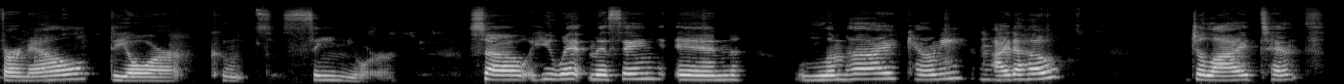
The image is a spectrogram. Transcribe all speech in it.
Vernal DeOrr Kunz Sr. So he went missing in Lemhi County, Mhm. Idaho, July 10th,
